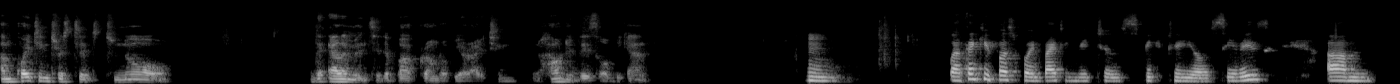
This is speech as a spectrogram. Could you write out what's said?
I'm quite interested to know the elements in the background of your writing. How did this all begin? Hmm. Well, thank you first for inviting me to speak to your series. Um,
